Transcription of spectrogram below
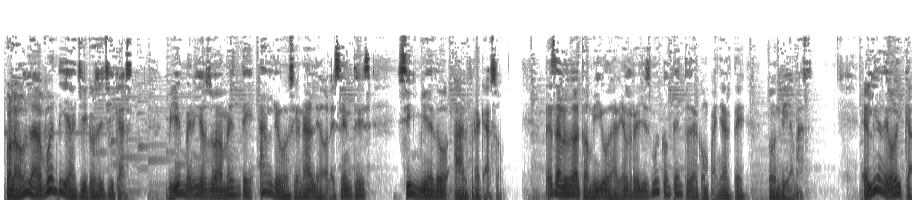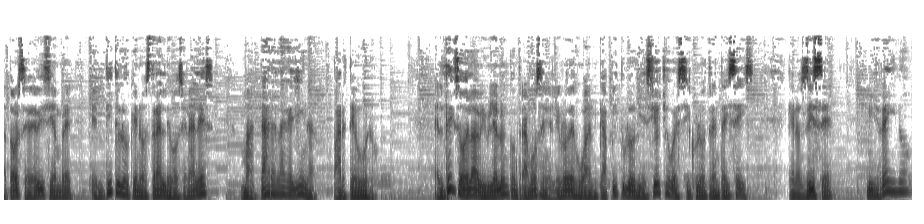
Hola, hola, buen día chicos y chicas. Bienvenidos nuevamente al devocional de adolescentes sin miedo al fracaso. Te saludo a tu amigo Daniel Reyes, muy contento de acompañarte un día más. El día de hoy, 14 de diciembre, el título que nos trae el devocional es Matar a la gallina, parte 1. El texto de la Biblia lo encontramos en el libro de Juan, capítulo 18, versículo 36, que nos dice, Mi reino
